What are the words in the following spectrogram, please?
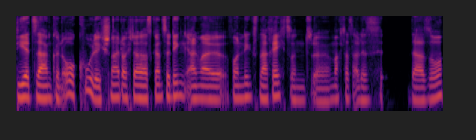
die jetzt sagen können, oh cool, ich schneide euch da das ganze Ding einmal von links nach rechts und äh, mache das alles da so.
